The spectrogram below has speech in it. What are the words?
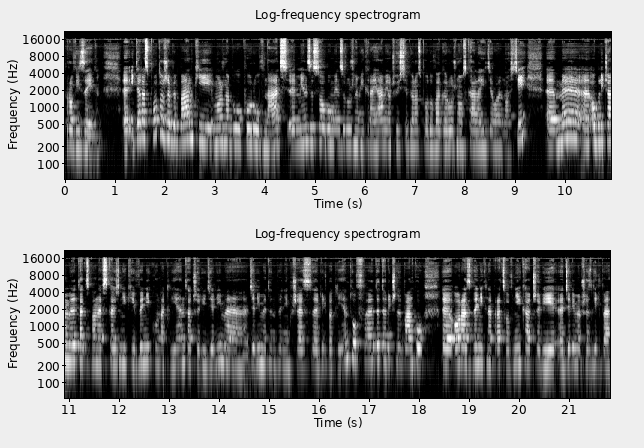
prowizyjnym. E, I teraz po to, żeby banki można było porównać między sobą, między różnymi krajami, oczywiście biorąc pod uwagę różną skalę ich działalności, my obliczamy tak zwane wskaźniki wyniku na klienta, czyli dzielimy, dzielimy ten wynik przez liczbę klientów E, detalicznych banku e, oraz wynik na pracownika, czyli dzielimy przez liczbę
